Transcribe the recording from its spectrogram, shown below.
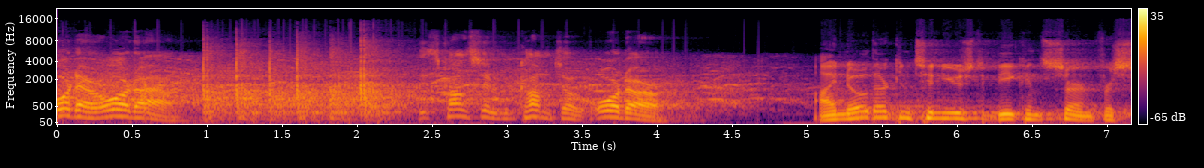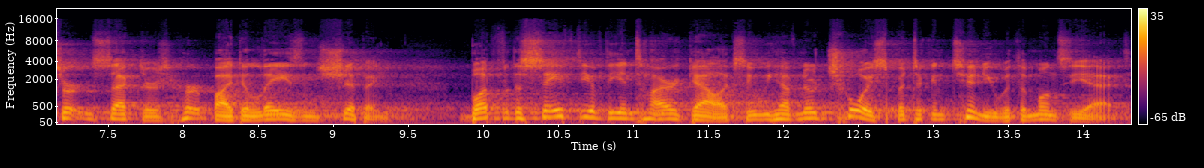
Order, order! This council will come to order. I know there continues to be concern for certain sectors hurt by delays in shipping, but for the safety of the entire galaxy, we have no choice but to continue with the Muncie Act.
